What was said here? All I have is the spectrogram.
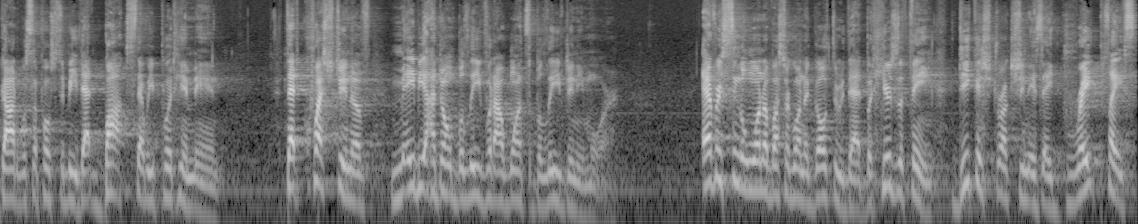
God was supposed to be, that box that we put him in, that question of maybe I don't believe what I once believed anymore. Every single one of us are going to go through that. But here's the thing deconstruction is a great place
